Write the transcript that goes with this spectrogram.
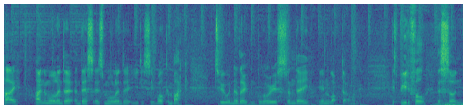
Hi, I'm the Moorlander and this is Moorlander EDC. Welcome back to another glorious Sunday in lockdown. It's beautiful, the sun,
